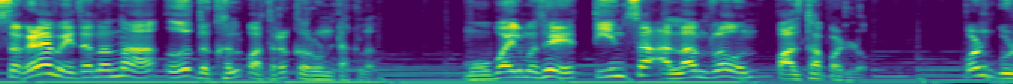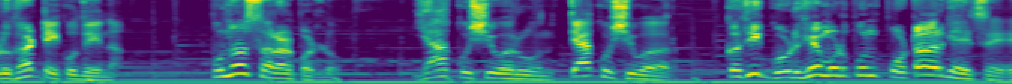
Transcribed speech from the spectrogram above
सगळ्या वेदनांना अदखलपात्र करून टाकलं. मोबाईलमध्ये तीनचा अलार्म लावून पालथा पडलो. पण गुडघा टेकू देना पुन्हा सरळ पडलो. या कुशीवरून त्या कुशीवर कधी गुडघे मुडपून पोटावर घ्यायचे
